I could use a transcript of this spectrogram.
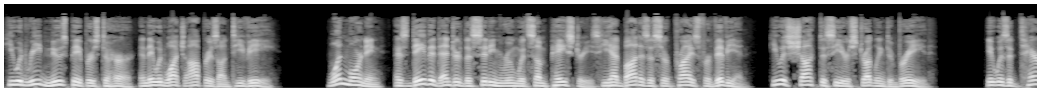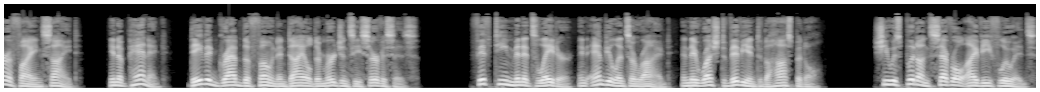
He would read newspapers to her, and they would watch operas on TV. One morning, as David entered the sitting room with some pastries he had bought as a surprise for Vivian, he was shocked to see her struggling to breathe. It was a terrifying sight. In a panic, David grabbed the phone and dialed emergency services. Fifteen minutes later, an ambulance arrived, and they rushed Vivian to the hospital. She was put on several IV fluids,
